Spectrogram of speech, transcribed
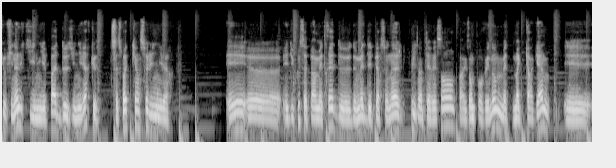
qu'au final qu'il n'y ait pas deux univers, que ce soit qu'un seul univers. Et, euh, et du coup, ça permettrait de, mettre des personnages plus intéressants, par exemple pour Venom, mettre McCargan et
